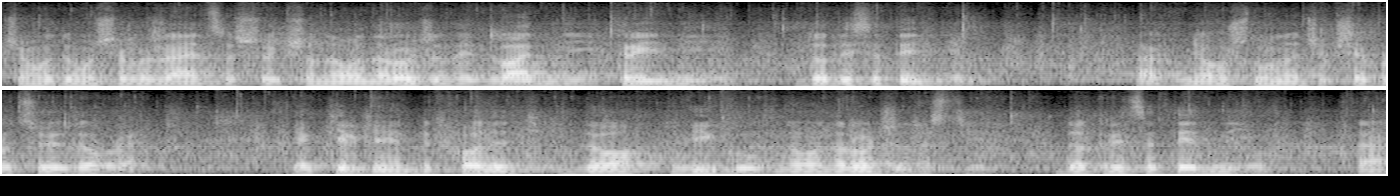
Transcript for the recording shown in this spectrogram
Чому? Тому що вважається, що якщо новонароджений 2 дні, 3 дні до 10 днів, так, в нього шлуночок ще працює добре. Як тільки він підходить до віку новонародженості до 30 днів, так,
